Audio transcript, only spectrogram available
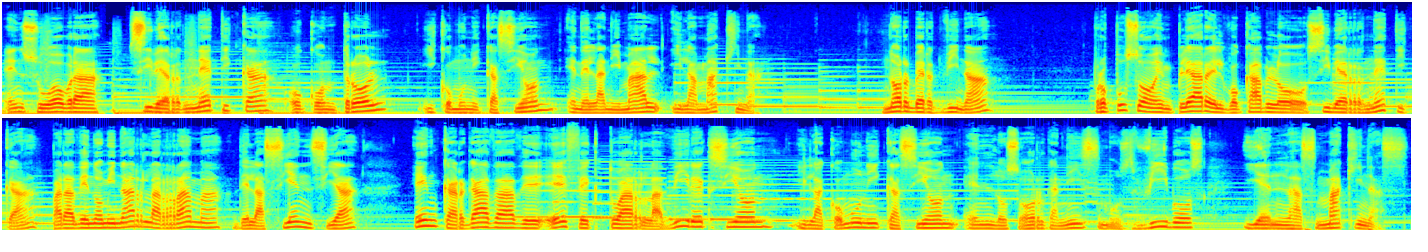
en su obra Cibernética o Control y Comunicación en el Animal y la Máquina. Norbert Wiener propuso emplear el vocablo cibernética para denominar la rama de la ciencia encargada de efectuar la dirección y la comunicación en los organismos vivos y en las máquinas.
